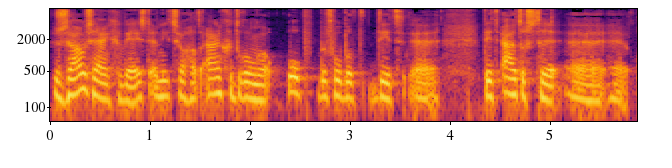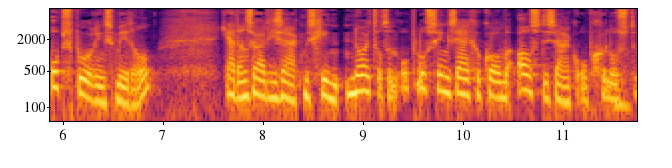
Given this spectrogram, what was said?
zou zijn geweest... en niet zo had aangedrongen op bijvoorbeeld dit, uh, dit uiterste uh, opsporingsmiddel ja, dan zou die zaak misschien nooit tot een oplossing zijn gekomen... als de zaak opgelost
